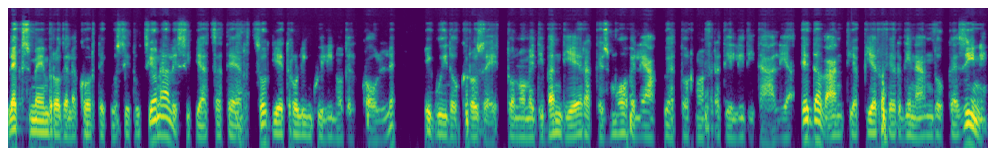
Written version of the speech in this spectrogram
L'ex membro della Corte Costituzionale si piazza terzo dietro l'inquilino del Colle e Guido Crosetto, nome di bandiera che smuove le acque attorno a Fratelli d'Italia, e davanti a Pier Ferdinando Casini.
